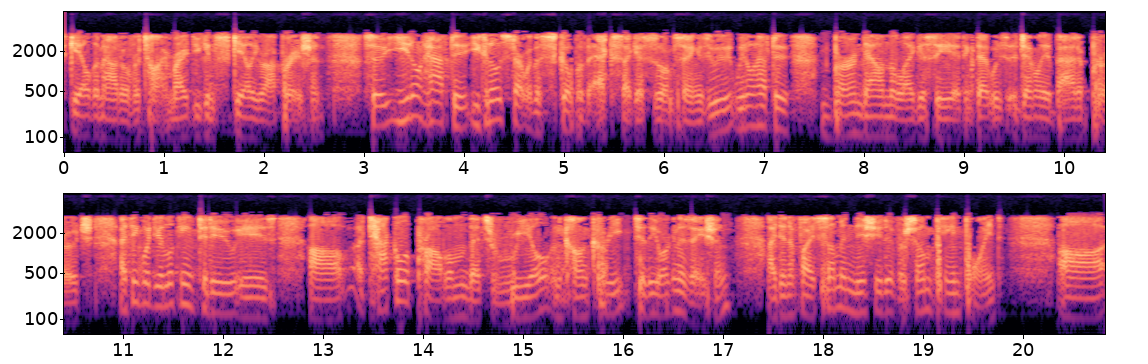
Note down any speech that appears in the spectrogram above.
scale them out over time, right? You can scale your operation. So you don't have to, you can always start with a scope of X, I guess is what I'm saying, is we, we don't have to burn down the legacy. I think that was generally a bad approach. I think what you're looking to do is uh, tackle a problem that's real and concrete to the organization, identify some initiative or some pain point, uh,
